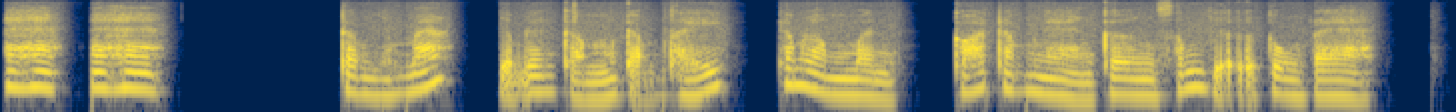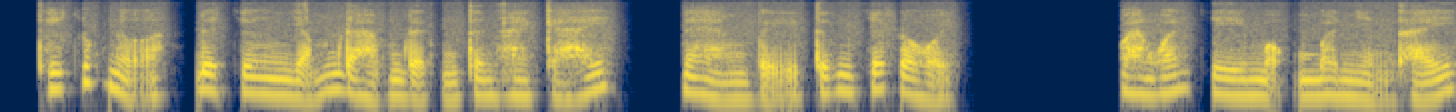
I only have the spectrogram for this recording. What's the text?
Ha ha ha ha. Trong nhắm mắt, Diệp lên cẩm cảm thấy trong lòng mình có trăm ngàn cơn sóng dữ tuôn ra. Thiếu chút nữa, đôi chân dẫm đạp định tinh hai cái, nàng bị tính chết rồi. Quan quán chi một bên nhìn thấy,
